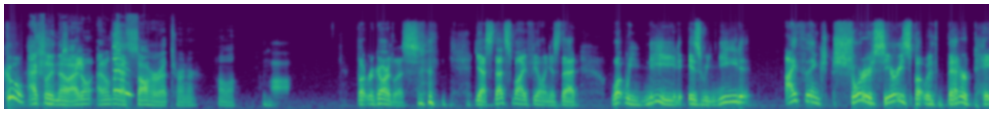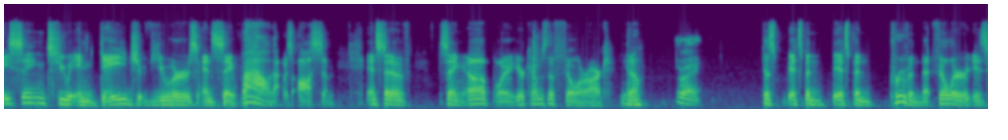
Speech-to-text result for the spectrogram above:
Cool. Actually, no, I don't. I don't think I saw her at Turner. Oh well. Ah, But regardless, yes, that's my feeling is that what we need is we need, I think, shorter series, but with better pacing to engage viewers and say, wow, that was awesome. Instead of saying, oh boy, here comes the filler arc, you know? Right. because it's been it's been proven that filler is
